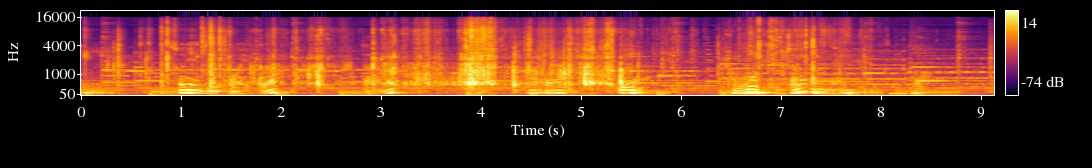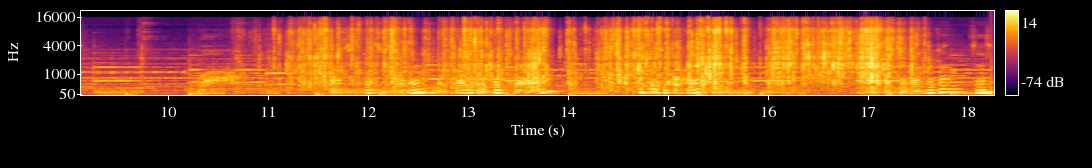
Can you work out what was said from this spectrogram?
이 소니 들어가 있고요. 그다음에 이거 오 종류가 굉장히 많네. 이거 와. 자, 첫 번째 거를 한번 까보도록 할게요. 첫 번째 거가 짜라라란 짜잔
